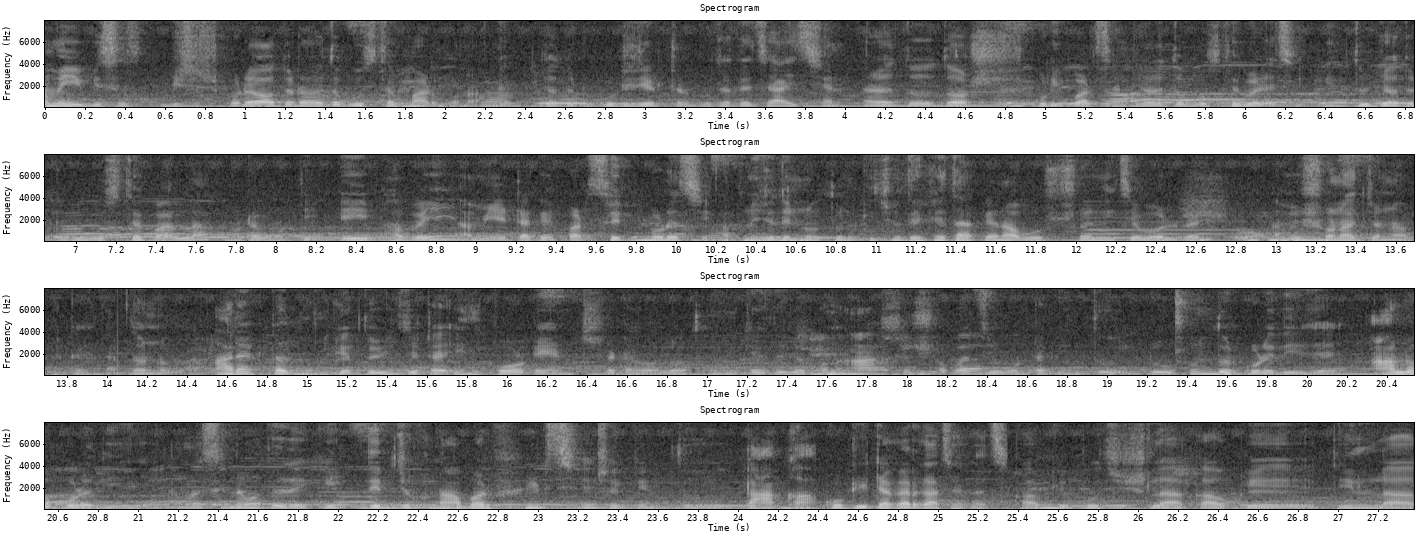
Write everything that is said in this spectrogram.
আমি বিশেষ বিশেষ করে অতটা হয়তো বুঝতে পারব না। মানে যতটুকু ডিরেক্টর বোঝাতে চাইছেন, তাহলে তো দশ কুড়ি পার্সেন্ট হয়তো বুঝতে পেরেছি। কিন্তু যতটুকু বুঝতে পারলাম, মোটামুটি এইভাবেই আমি এটাকে পারসিভ করেছি। আপনি যদি নতুন কিছু দেখে থাকেন, অবশ্যই নিচে বলবেন, আমি শোনার জন্য অপেক্ষায় থাকি। ধন্যবাদ। আর একটা ধূমকেতুই যেটা ইম্পর্টেন্ট সেটা হলো, ধূমকেতু যখন আসে, সবার জীবনটা কিন্তু একটু সুন্দর করে দিয়ে যায়, আলো করে দিয়ে যায়। আমরা সিনেমাতে দেখি দেব যখন আবার ফিরছে, সে কিন্তু টাকা, কোটি টাকার কাছাকাছি। কাউকে পঁচিশ লাখ, কাউকে তিন লাখ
